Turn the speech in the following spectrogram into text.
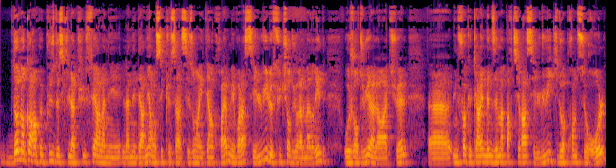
donne encore un peu plus de ce qu'il a pu faire l'année dernière. On sait que sa saison a été incroyable, mais voilà, c'est lui le futur du Real Madrid aujourd'hui, à l'heure actuelle. Euh, une fois que Karim Benzema partira, c'est lui qui doit prendre ce rôle.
